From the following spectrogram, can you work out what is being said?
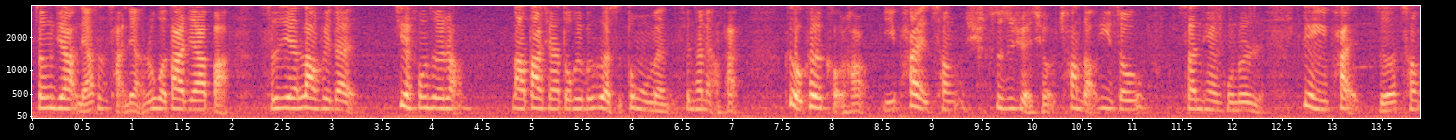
增加粮食的产量。如果大家把时间浪费在建风车上，那大家都会被饿死。动物们分成两派，各有各的口号。一派称支持雪球，倡导一周三天工作日；另一派则称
